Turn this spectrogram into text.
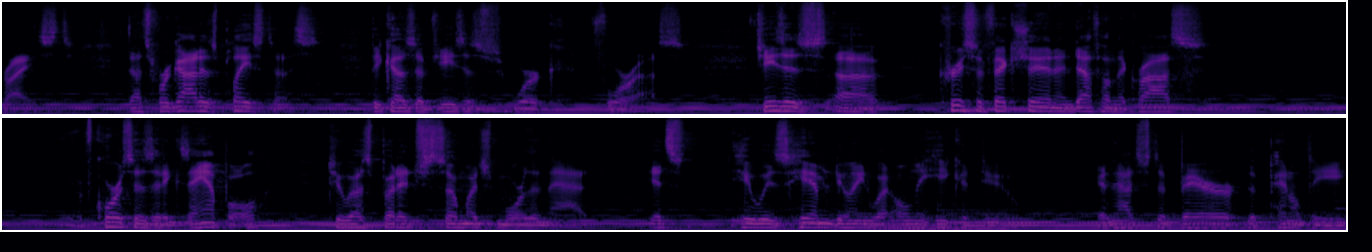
Christ. That's where God has placed us because of Jesus' work for us. Jesus' uh, crucifixion and death on the cross, course, is an example to us, but it's so much more than that. It's it was him doing what only he could do, and that's to bear the penalty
